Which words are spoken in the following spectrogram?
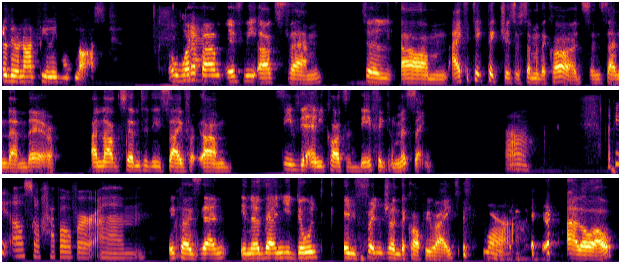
so they're not feeling as lost. Or what Yeah. about if we ask them to? Um, I could take pictures of some of the cards and send them there, and ask them to decipher, um, see if there are any cards that they think are missing. Ah. Let me also hop over. Um, Because then you know, then you don't infringe on the copyright Yeah. at all,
